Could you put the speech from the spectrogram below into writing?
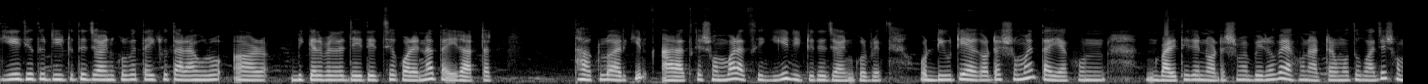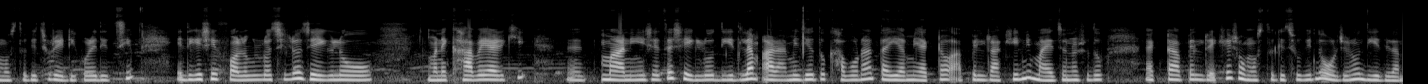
গিয়ে যেহেতু ডিউটিতে জয়েন করবে, তাই একটু তাড়াহুড়ো। আর বিকেলবেলা যেতে ইচ্ছে করে না, তাই রাতটা থাকল আর কি আর আজকে সোমবার, আজকে গিয়ে ডিউটিতে জয়েন করবে। ওর ডিউটি এগারোটার সময়, তাই এখন বাড়ি থেকে নটার সময় বের হবে। এখন আটটার মতো বাজে, সমস্ত কিছু রেডি করে দিচ্ছি। এদিকে সেই ফলগুলো ছিল, যেগুলো মানে খাবে আর কি মা নিয়ে এসেছে সেগুলো দিয়ে দিলাম। আর আমি যেহেতু খাব না, তাই আমি একটাও আপেল রাখিনি। মায়ের জন্য শুধু একটা আপেল রেখে সমস্ত কিছু কিন্তু ওর জন্য দিয়ে দিলাম।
